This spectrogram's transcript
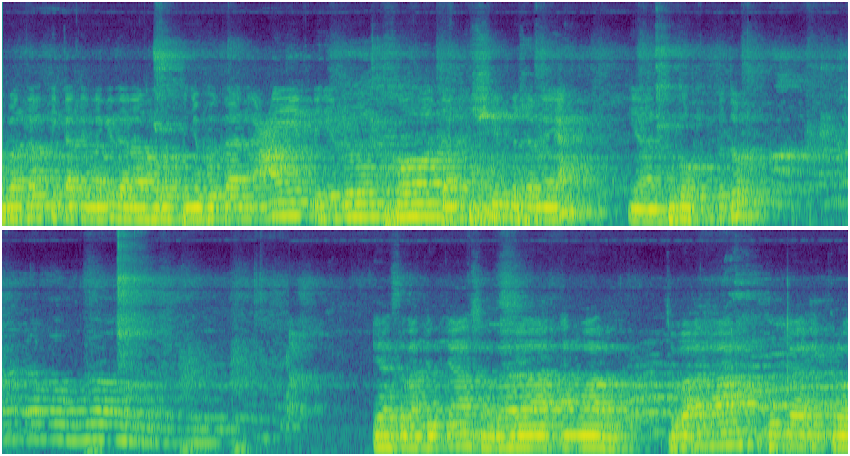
coba ntar tingkatin lagi dalam huruf penyebutan ain di hidung, kho dan shin besarnya ya. Ya, cukup tutup. Ya, selanjutnya saudara Anwar. Coba Anwar buka Ikro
